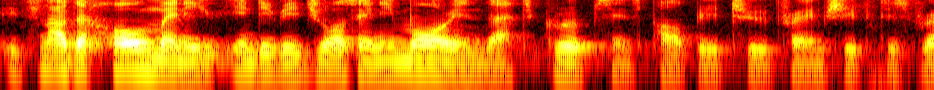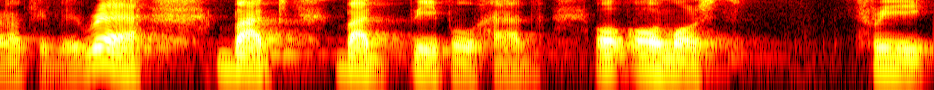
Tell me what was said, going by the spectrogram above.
it's not a whole many individuals anymore in that group since PALB2 frameshift is relatively rare, but, but people have almost three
